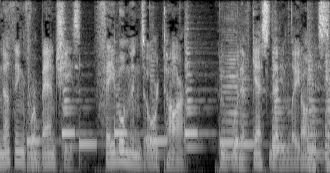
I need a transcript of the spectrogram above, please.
Nothing for Banshees, Fabelmans or Tar. Who would have guessed that in late August?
